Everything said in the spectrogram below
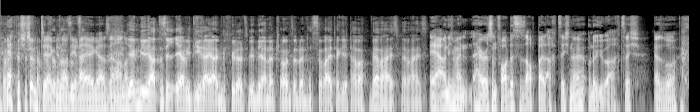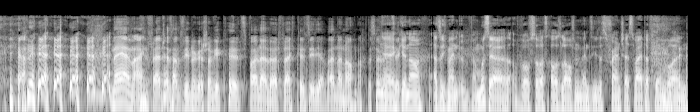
verwechselt ist. Stimmt, ja, genau, die so- Reihe gab es ja auch noch. Irgendwie hat es sich eher wie die Reihe angefühlt, als wie Indiana Jones. Und wenn das so weitergeht, aber wer weiß, wer weiß. Ja, und ich meine, Harrison Ford ist jetzt auch bald 80, ne? Oder über 80. Also, naja, im einen Franchise haben sie ihn schon gekillt. Spoiler Alert, vielleicht killen sie die anderen auch noch. Das wäre ja, genau. Also ich meine, man muss ja auf, auf sowas rauslaufen, wenn sie das Franchise weiterführen wollen.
